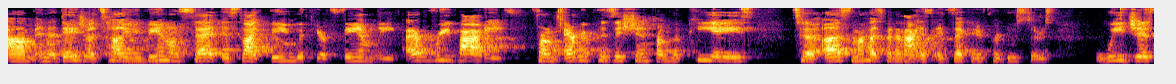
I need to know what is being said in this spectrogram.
Um, and Adejah will tell you, being on set is like being with your family. Everybody from every position, from the PAs to us, my husband and I, as executive producers, we just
